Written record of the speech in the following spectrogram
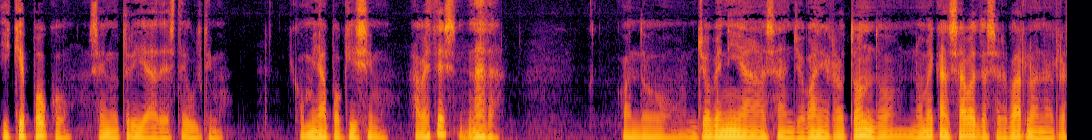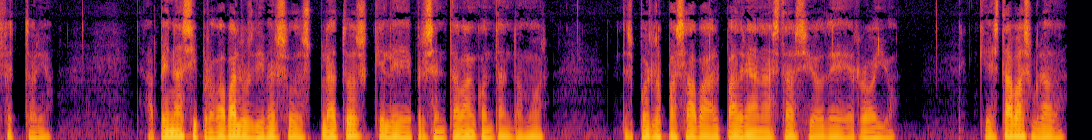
y qué poco se nutría de este último. Comía poquísimo, a veces nada. Cuando yo venía a San Giovanni Rotondo, no me cansaba de observarlo en el refectorio. Apenas si probaba los diversos platos que le presentaban con tanto amor. Después los pasaba al padre Anastasio de Rollo, que estaba a su lado.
